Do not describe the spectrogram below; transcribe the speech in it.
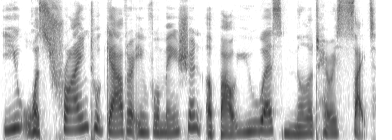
you was trying to gather information about U.S. military site。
